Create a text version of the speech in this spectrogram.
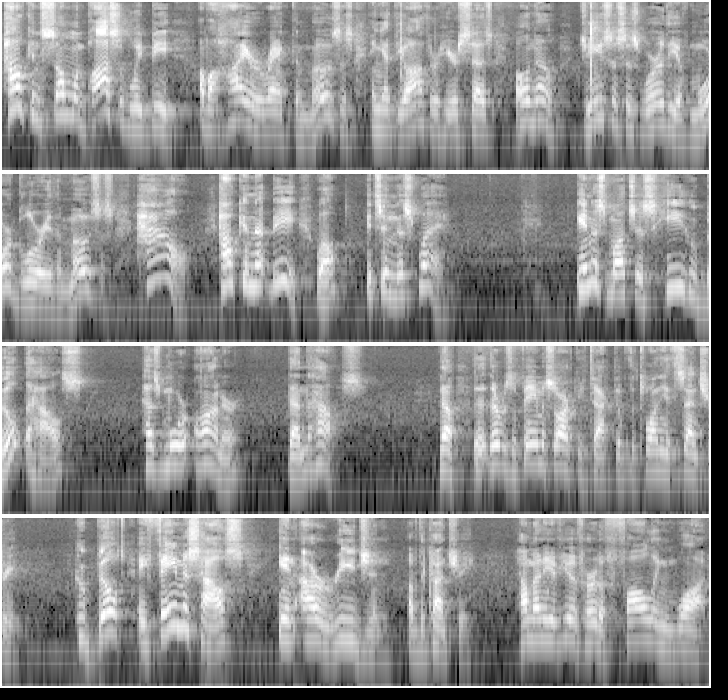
How can someone possibly be of a higher rank than Moses? And yet the author here says, oh no, Jesus is worthy of more glory than Moses. How? How can that be? Well, it's in this way. Inasmuch as he who built the house has more honor than the house. Now, there was a famous architect of the 20th century who built a famous house in our region of the country. How many of you have heard of Fallingwater?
